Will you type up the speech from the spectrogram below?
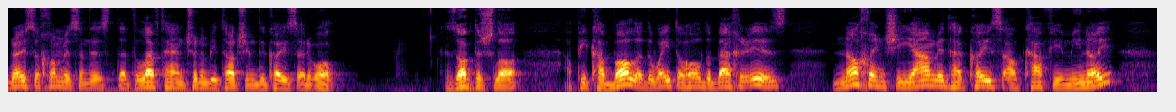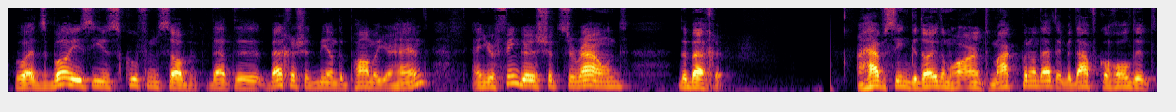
grace of chumris in this that the left hand shouldn't be touching the kais at all. Zog the Shlah, Api the way to hold the becher is Nochin shiyamid hakois al kaf saviv. That the becher should be on the palm of your hand, and your fingers should surround the becher. I have seen gedolim who aren't makpid on that. They bedafka hold it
